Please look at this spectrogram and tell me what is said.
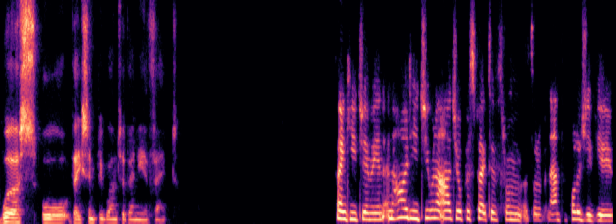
worse or they simply won't have any effect. Thank you, Jimmy. And, and Heidi, do you want to add your perspective from sort of an anthropology view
